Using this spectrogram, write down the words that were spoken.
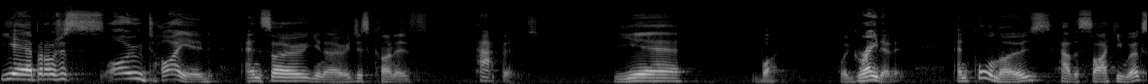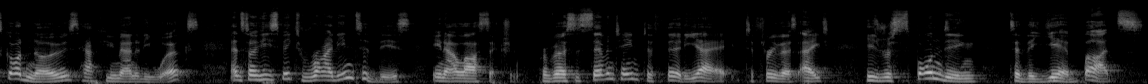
yeah, but I was just so tired and so, you know, it just kind of happened. Yeah, but we're great at it. And Paul knows how the psyche works. God knows how humanity works. And so he speaks right into this in our last section. From verses 17 to 38 to 3 verse 8, he's responding to the yeah buts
